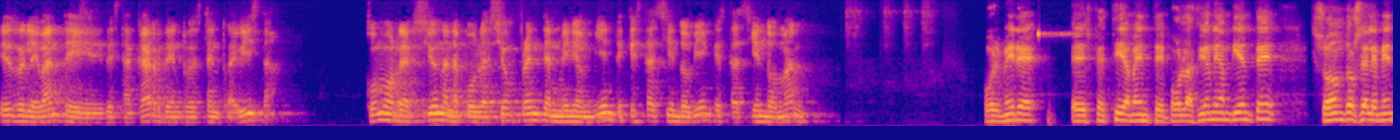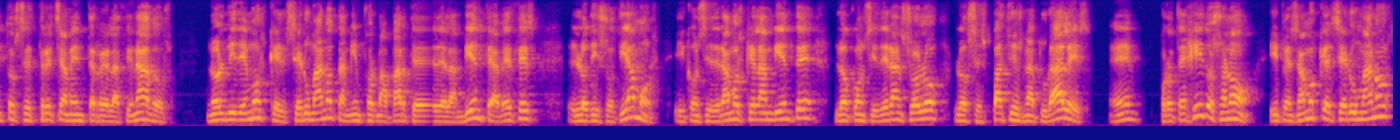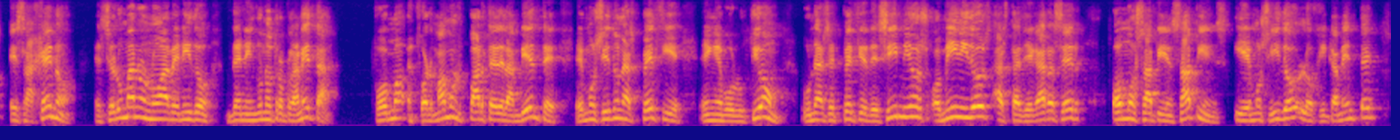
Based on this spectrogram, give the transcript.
es relevante destacar dentro de esta entrevista. ¿Cómo reacciona la población frente al medio ambiente? ¿Qué está haciendo bien? ¿Qué está haciendo mal? Pues mire, efectivamente, población y ambiente son dos elementos estrechamente relacionados. No olvidemos que el ser humano también forma parte del ambiente. A veces lo disociamos y consideramos que el ambiente lo consideran solo los espacios naturales, ¿eh? Protegidos o no, y pensamos que el ser humano es ajeno. El ser humano no ha venido de ningún otro planeta. formamos parte del ambiente. Hemos sido una especie en evolución, unas especies de simios, homínidos, hasta llegar a ser Homo sapiens sapiens. Y hemos ido, lógicamente,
